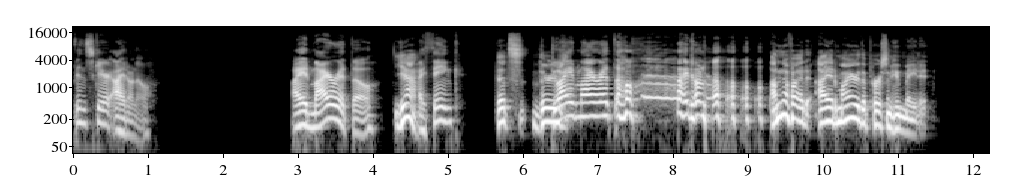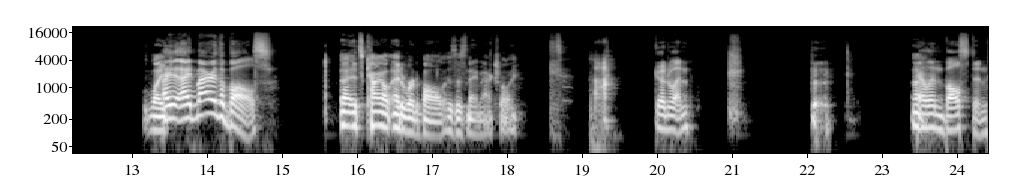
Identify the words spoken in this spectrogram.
been scary. I don't know. I admire it though. Yeah, I think. That's there's. Do I admire it though? I don't know. I don't know if I I admire the person who made it. Like I, I admire the balls. uh, it's Kyle Edward Ball is his name actually. Good one. Uh. Ellen Balston.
